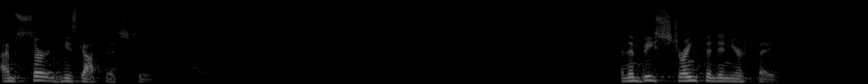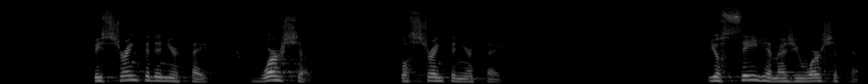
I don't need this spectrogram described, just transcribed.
I'm certain he's got this too. And then be strengthened in your faith. Be strengthened in your faith. Worship will strengthen your faith. You'll see him as you worship him.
